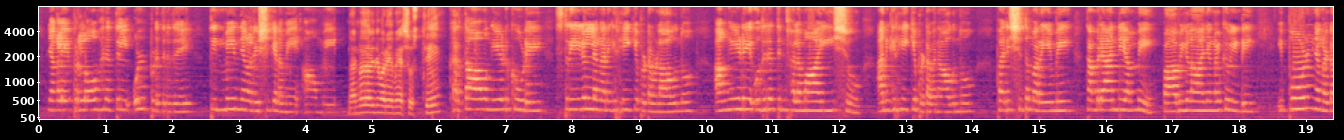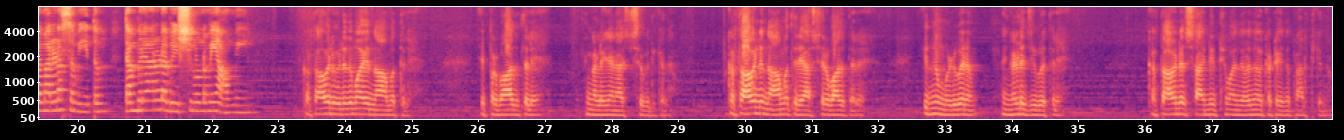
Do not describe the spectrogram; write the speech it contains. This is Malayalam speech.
ഞങ്ങളെ പ്രലോഭനത്തിൽ ഉൾപ്പെടുത്തരുതേ. തിന്മയിൽ ഞങ്ങൾ രക്ഷിക്കണമേ. ആമേ നന്മ തെളിഞ്ഞു പറയുമേ സുസ്ഥി കർത്താവ് അങ്ങയുടെ കൂടെ സ്ത്രീകളിൽ അങ്ങ് അനുഗ്രഹിക്കപ്പെട്ടവളാകുന്നു. അങ്ങയുടെ ഉദരത്തിൻ ഫലമായി ഈശോ അനുഗ്രഹിക്കപ്പെട്ടവനാകുന്നു. പരിശുദ്ധ മറിയമേ തമ്പുരാന്റെ അമ്മേ പാപികളായ ഞങ്ങൾക്ക് വേണ്ടി ഇപ്പോഴും ഞങ്ങളുടെ മരണസമയത്തും തമ്പുരാനോട് അപേക്ഷിക്കണമേ. ആമേൻ. കർത്താവിന്റെ ഉന്നതമായ നാമത്തിൽ ഈ പ്രഭാതത്തിൽ നിങ്ങളെ ഞാൻ ആശീർവദിക്കുന്നു. കർത്താവിന്റെ നാമത്തിലെ ആശീർവാദത്തിൽ ഇന്ന് മുഴുവനും നിങ്ങളുടെ ജീവിതത്തിലെ കർത്താവിന്റെ സാന്നിധ്യമായി നിലനിൽക്കട്ടെ എന്ന് പ്രാർത്ഥിക്കുന്നു.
